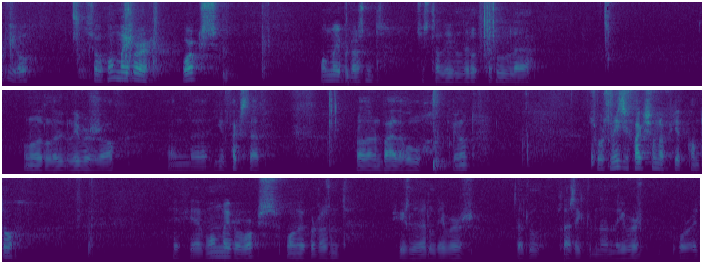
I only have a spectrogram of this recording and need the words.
There you go. So one wiper works, one wiper doesn't. Just a little little little uh, one little levers off, and uh, you can fix that rather than buy the whole unit. So it's an easy fix on a Fiat Punto. If you have one wiper works, one wiper doesn't. Usually little levers, little plastic levers wore out.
